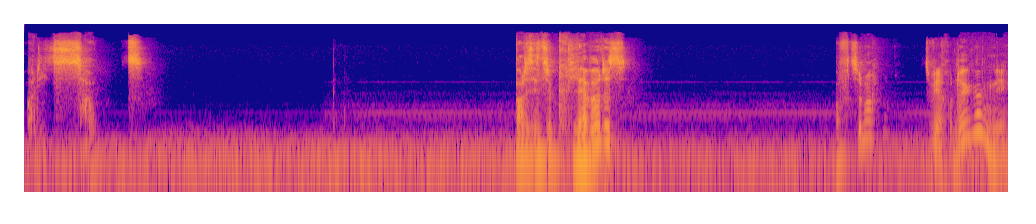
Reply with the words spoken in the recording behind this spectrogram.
Boah, die Sounds. War das jetzt so clever, das aufzumachen? Ist wieder runtergegangen? Nee.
